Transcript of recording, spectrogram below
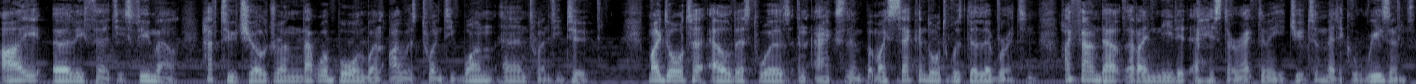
I, early 30s female, have two children that were born when I was 21 and 22. My daughter, eldest, was an accident, but my second daughter was deliberate, and I found out that I needed a hysterectomy due to medical reasons.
